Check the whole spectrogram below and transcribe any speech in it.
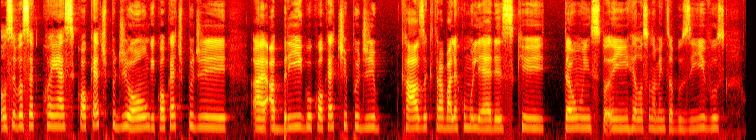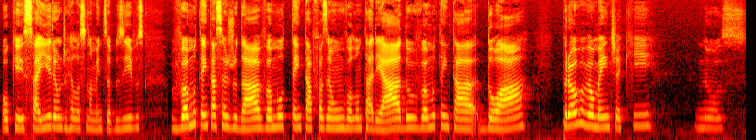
ou se você conhece qualquer tipo de ONG, qualquer tipo de é, abrigo, qualquer tipo de casa que trabalha com mulheres que estão em, em relacionamentos abusivos ou que saíram de relacionamentos abusivos, vamos tentar se ajudar, vamos tentar fazer um voluntariado, vamos tentar doar. Provavelmente aqui nos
